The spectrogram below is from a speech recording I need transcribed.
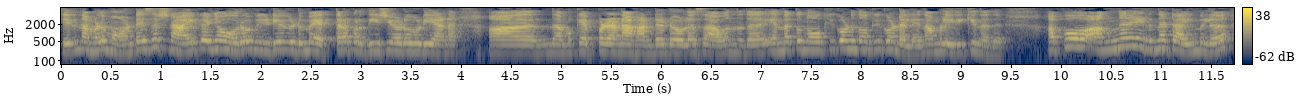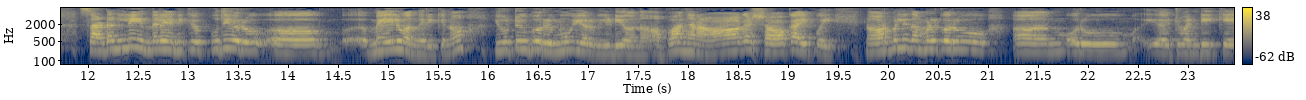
ശരി നമ്മൾ മോണിറ്റൈസേഷൻ ആയി കഴിഞ്ഞാൽ ഓരോ വീഡിയോ ഇടുമ്പോൾ എത്ര പ്രതീക്ഷയോടുകൂടിയാണ് നമുക്ക് എപ്പോഴാണ് ഹൺഡ്രഡ് ഡോളേഴ്സ് ആവുന്നത് എന്നൊക്കെ നോക്കിക്കൊണ്ട് നോക്കിക്കൊണ്ടല്ലേ നമ്മൾ ഇരിക്കുന്നത്. അപ്പോൾ അങ്ങനെ ഇരുന്ന ടൈമിൽ സഡൻലി ഇന്നലെ എനിക്ക് പുതിയൊരു മെയിൽ വന്നിരിക്കുന്നു. യൂട്യൂബ് റിമൂവ് യുവർ വീഡിയോ എന്ന്. അപ്പോൾ ഞാൻ ആകെ ഷോക്കായി പോയി നോർമലി നമ്മൾക്കൊരു ഒരു ട്വന്റി കെ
